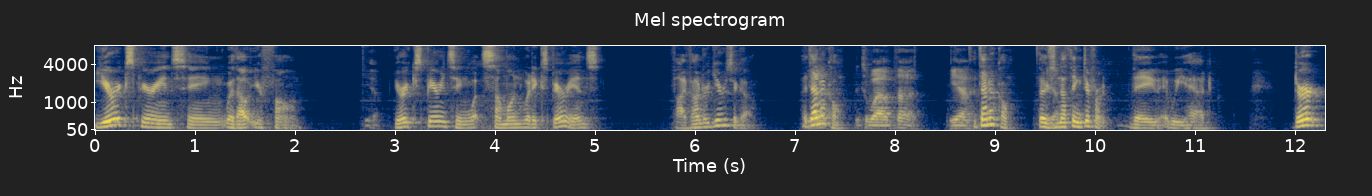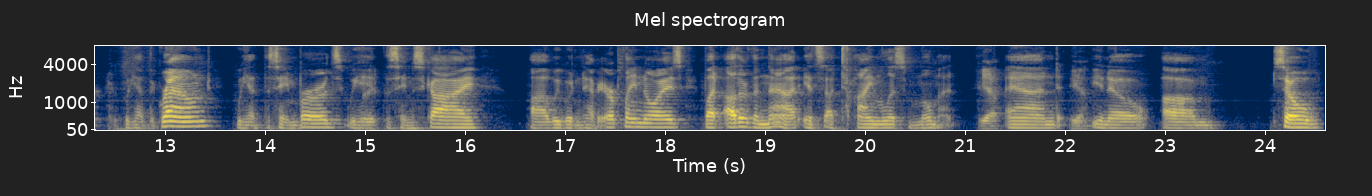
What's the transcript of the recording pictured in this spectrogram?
you're experiencing without your phone. Yeah. You're experiencing what someone would experience 500 years ago. Identical. It's a wild thought. Yeah. Identical. There's nothing different. They we had dirt, we had the ground, we had the same birds, we had the same sky. Uh, we wouldn't have airplane noise, but other than that, it's a timeless moment. Yeah. And Yeah. you know, um, so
